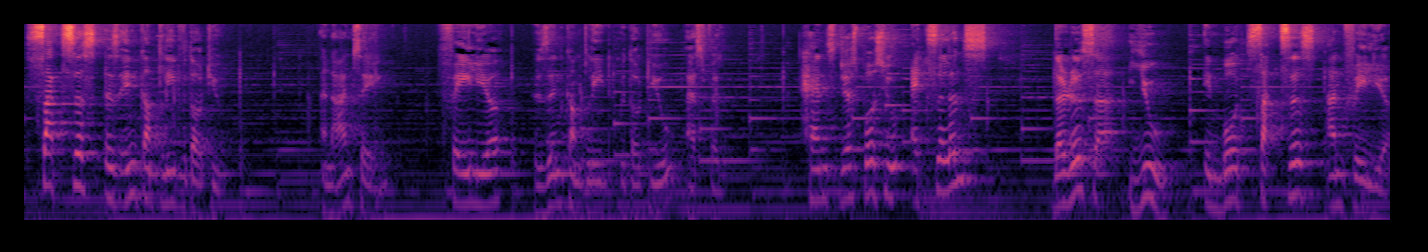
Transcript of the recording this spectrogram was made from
success is incomplete without you. And I'm saying failure is incomplete without you as well. Hence, just pursue excellence. There is a you in both success and failure.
